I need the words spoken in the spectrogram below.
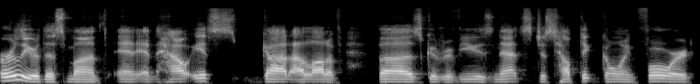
earlier this month, and, and how it's got a lot of buzz, good reviews, and that's just helped it going forward.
